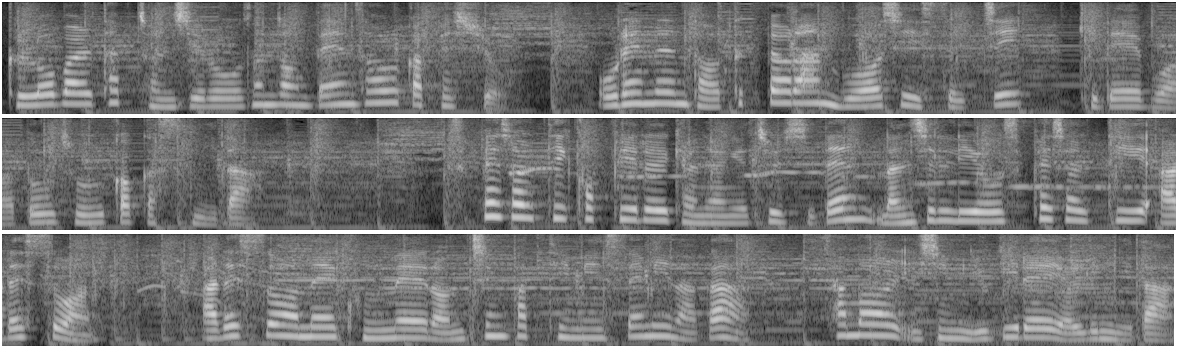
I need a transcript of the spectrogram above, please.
글로벌 탑 전시로 선정된 서울 카페쇼. 올해는 더 특별한 무엇이 있을지 기대해 보아도 좋을 것 같습니다. 스페셜티 커피를 겨냥해 출시된 란실리오 스페셜티 RS1. RS1의 국내 런칭 파티 및 세미나가 3월 26일에 열립니다.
